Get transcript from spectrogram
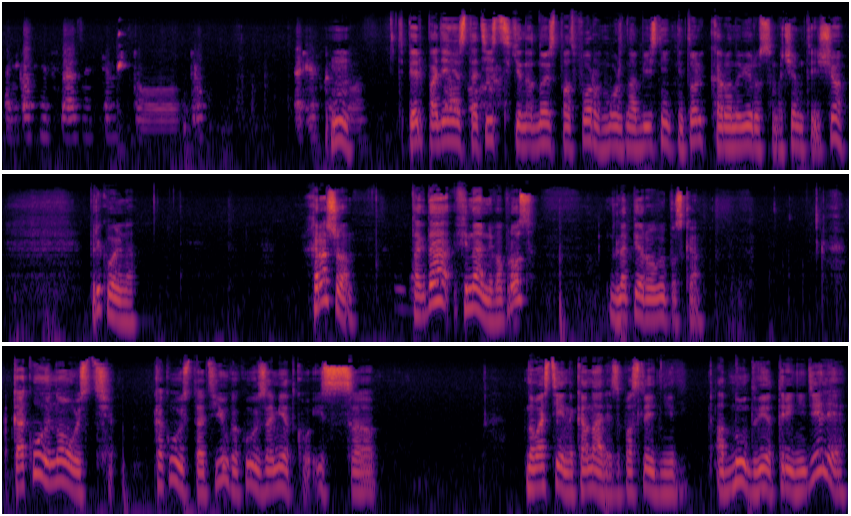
а никак не связано с тем, что вдруг резко mm. Теперь падение статистики на одной из платформ можно объяснить не только коронавирусом, а чем-то еще. Прикольно. Хорошо. Тогда финальный вопрос для первого выпуска. Какую новость, какую статью, какую заметку из э, новостей на канале за последние одну, две, три недели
